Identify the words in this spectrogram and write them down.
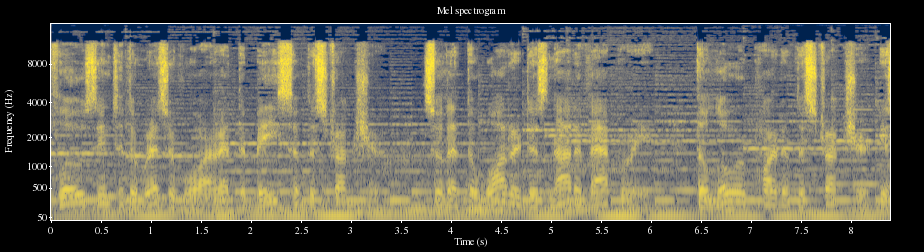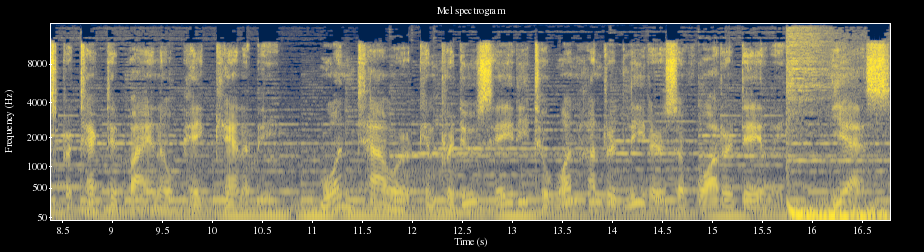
flows into the reservoir at the base of the structure, so that the water does not evaporate. The lower part of the structure is protected by an opaque canopy. One tower can produce 80 to 100 liters of water daily. Yes,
